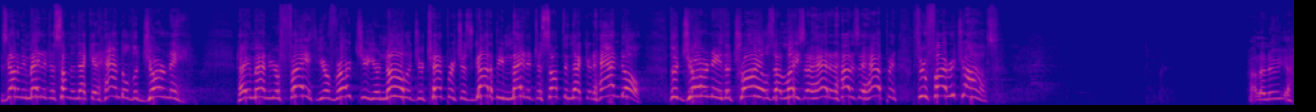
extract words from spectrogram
It's got to be made into something that can handle the journey. Amen. Your faith, your virtue, your knowledge, your temperature has got to be made into something that can handle the journey, the trials that lays ahead. And how does it happen? Through fiery trials. Hallelujah.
